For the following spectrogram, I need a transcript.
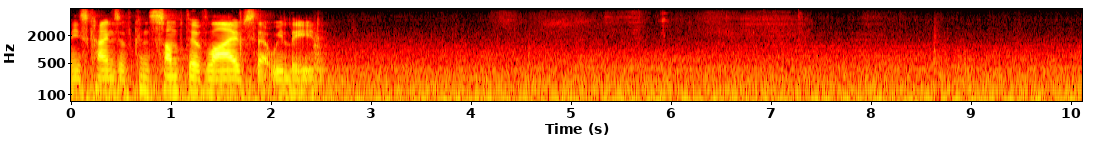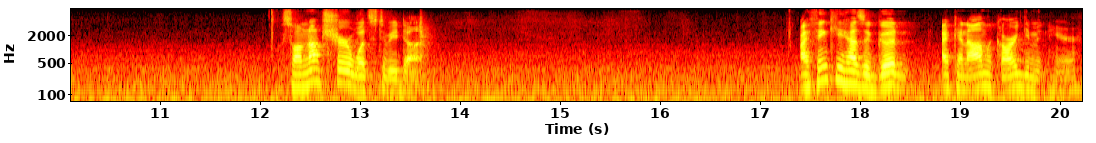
These kinds of consumptive lives that we lead. So I'm not sure what's to be done. I think he has a good economic argument here.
